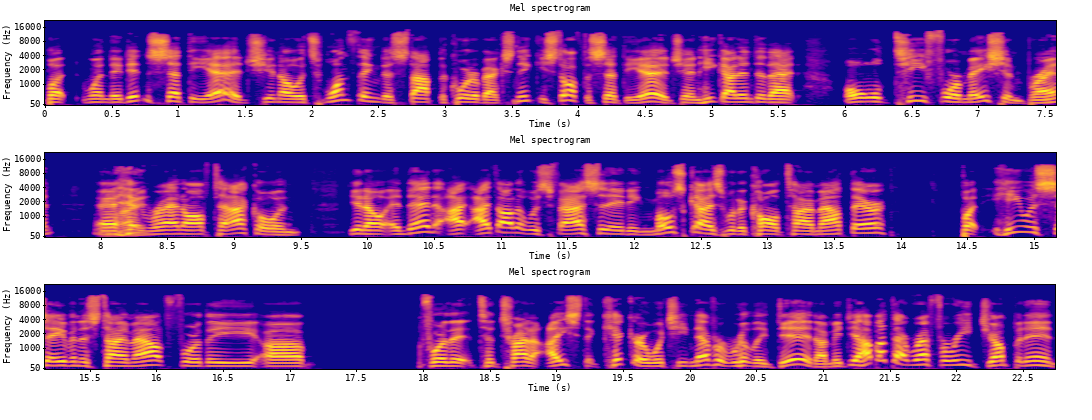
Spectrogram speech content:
But when they didn't set the edge, you know, it's one thing to stop the quarterback sneak. You still have to set the edge. And he got into that old T formation, Brent, and, Right. ran off tackle. And, you know, and then I, I thought it was fascinating. Most guys would have called timeout there, but he was saving his timeout for the. Uh, for the to try to ice the kicker, which he never really did. I mean, how about that referee jumping in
